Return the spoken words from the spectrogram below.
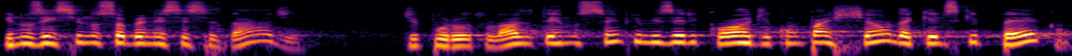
E nos ensina sobre a necessidade de, por outro lado, termos sempre misericórdia e compaixão daqueles que pecam.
